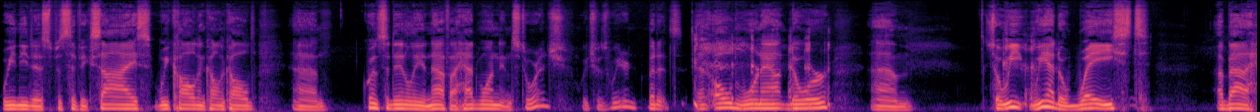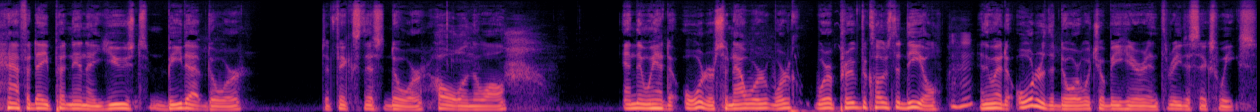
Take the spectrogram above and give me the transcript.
we need a specific size. We called and called and called. Um, coincidentally enough, I had one in storage, which was weird, but it's an old, worn out door. Um, so we, we had to waste about a half a day putting in a used, beat up door to fix this door hole in the wall. And then we had to order. So now we're we're we're approved to close the deal, Mm-hmm. and then we had to order the door, which will be here in three to six weeks.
